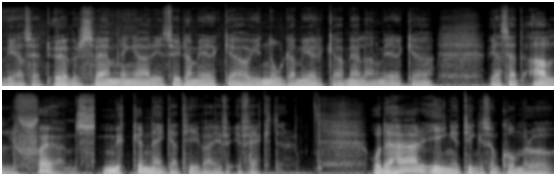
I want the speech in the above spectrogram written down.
vi har sett översvämningar i Sydamerika och i Nordamerika, Mellanamerika. Vi har sett allsköns mycket negativa effekter. Och det här är ingenting som kommer att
